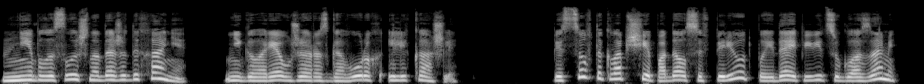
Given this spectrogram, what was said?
Не было слышно даже дыхания, не говоря уже о разговорах или кашле. Песцов так вообще подался вперед, поедая певицу глазами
